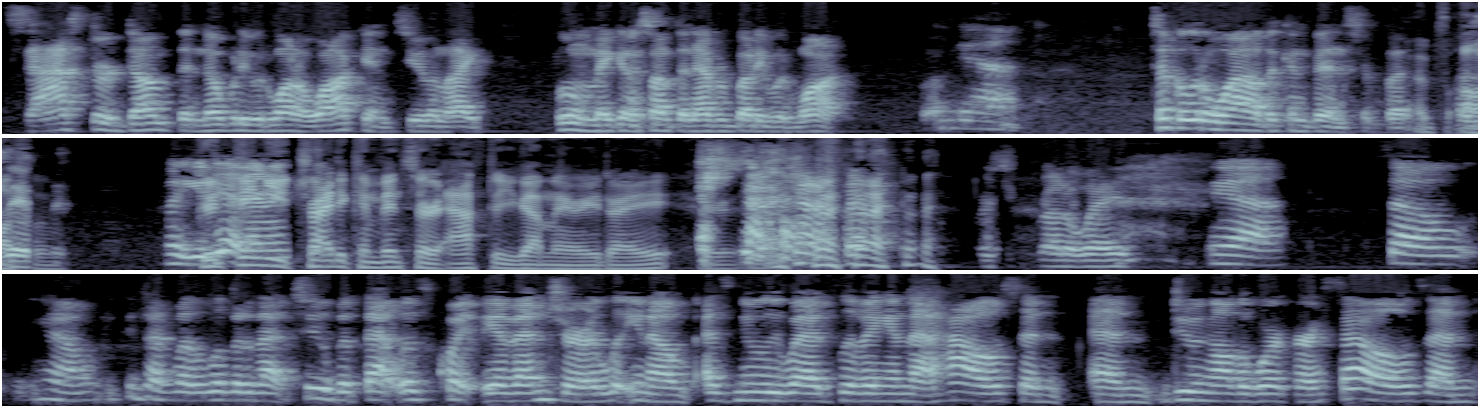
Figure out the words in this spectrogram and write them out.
disaster dump that nobody would want to walk into and like, boom, make it something everybody would want. Yeah, Took a little while to convince her, but That's I was able awesome. but you good did. thing you tried to convince her after you got married, right? to- or she run away. Yeah. So, you know, you can talk about a little bit of that too, but that was quite the adventure, you know, as newlyweds living in that house and, and doing all the work ourselves. And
